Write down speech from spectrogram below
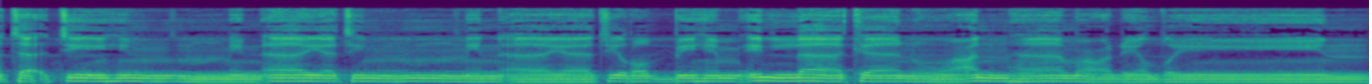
تاتيهم من إيه من ايات ربهم الا كانوا عنها معرضين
